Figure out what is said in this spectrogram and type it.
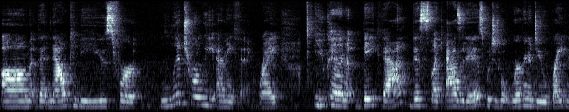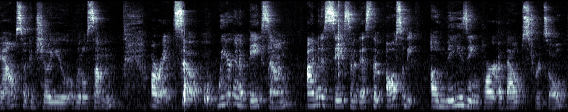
um, that now can be used for literally anything, right? You can bake that, this like as it is, which is what we're gonna do right now, so I can show you a little something. All right, so we are gonna bake some. I'm gonna save some of this. The, also the amazing part about streusel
